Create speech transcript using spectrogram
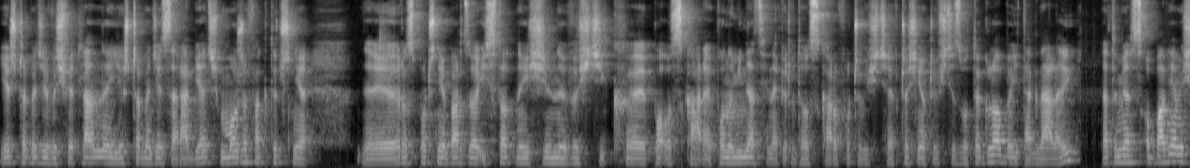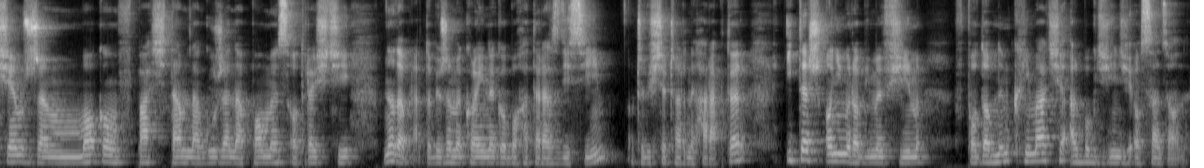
Jeszcze będzie wyświetlany, jeszcze będzie zarabiać. Może faktycznie rozpocznie bardzo istotny i silny wyścig y, po Oscary, po nominacje najpierw do Oscarów oczywiście, wcześniej oczywiście Złote Globy i tak dalej. Natomiast obawiam się, że mogą wpaść tam na górze na pomysł o treści, no dobra, to bierzemy kolejnego bohatera z DC, oczywiście czarny charakter i też o nim robimy film w podobnym klimacie albo gdzie indziej osadzony.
